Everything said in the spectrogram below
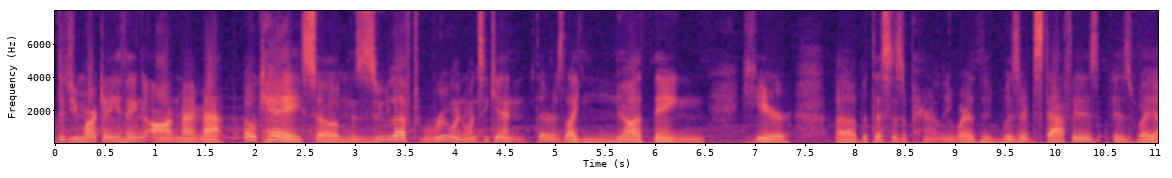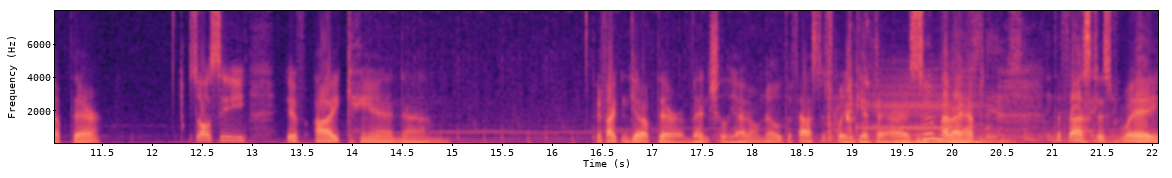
did you mark anything on my map? Okay, so Mizzou Nchuleft Ruin. Once again, there's like nothing here. Uh, but this is apparently where the wizard staff is, is way up there. So I'll see if I can, um, if I can get up there eventually. I don't know the fastest way to get there. I assume that I have to, the fastest way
